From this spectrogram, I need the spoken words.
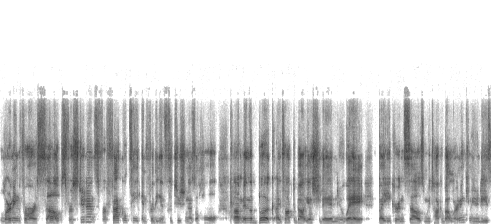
learning for ourselves, for students, for faculty, and for the institution as a whole. Um, in the book I talked about yesterday, A New Way by Eaker and Sells, when we talk about learning communities,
